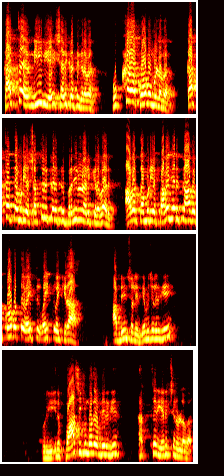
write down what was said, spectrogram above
கர்த்தர் நீதியை சரி கட்டுகிறவர் உக்கர கோபம் உள்ளவர். கர்த்தர் தம்முடைய சத்துருக்களுக்கு பிரதிபலன் அளிக்கிறவர். அவர் தம்முடைய பகைஞருக்காக கோபத்தை வைத்து வைத்து வைக்கிறார். அப்படின்னு சொல்லியிருக்கு. எப்படி சொல்லியிருக்கு? ஒரு இது வாசிக்கும் போது எப்படி இருக்கு? கர்த்தர் எரிச்சல் உள்ளவர்.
